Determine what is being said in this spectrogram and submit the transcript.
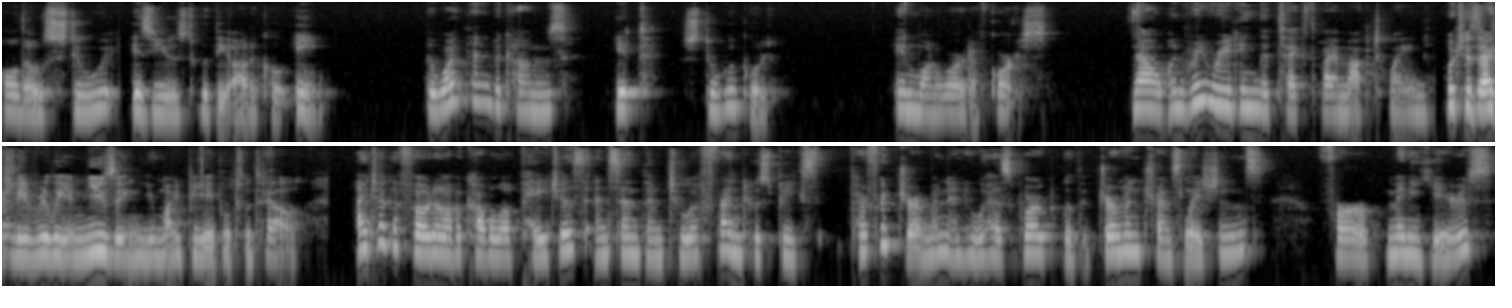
although stue is used with the article en. The word then becomes it stuegulv, in one word, of course. Now, when rereading the text by Mark Twain, which is actually really amusing, you might be able to tell, I took a photo of a couple of pages and sent them to a friend who speaks perfect German and who has worked with German translations for many years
